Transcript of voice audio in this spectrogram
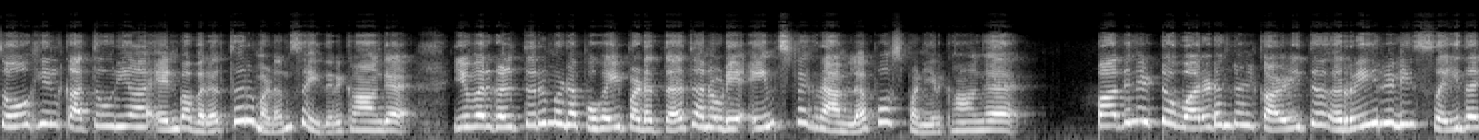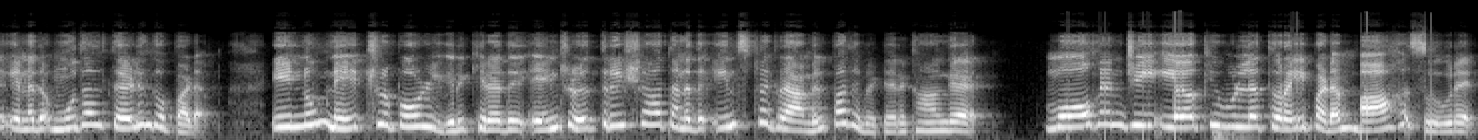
சோஹில் கத்தூரியா என்பவரை திருமணம் செய்திருக்காங்க. இவர்கள் திருமண புகைப்படத்தை தன்னுடைய இன்ஸ்டாகிராம்ல போஸ்ட் பண்ணியிருக்காங்க. பதினெட்டு வருடங்கள் கழித்து ரீ ரிலீஸ் செய்த எனது முதல் தெலுங்கு படம் இன்னும் நேற்று போல் இருக்கிறது என்று த்ரிஷா தனது இன்ஸ்டாகிராமில் பதிவிட்டிருக்காங்க. மோகன்ஜி இயக்கியுள்ள திரைப்படம் பாகசூரன்.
